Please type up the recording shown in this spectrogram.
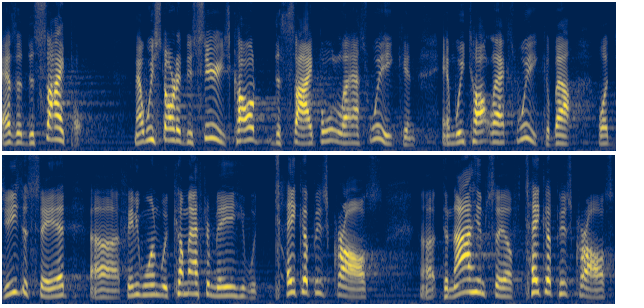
as a disciple. Now, we started this series called Disciple last week, and, and we talked last week about what Jesus said uh, if anyone would come after me, he would take up his cross, uh, deny himself, take up his cross,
